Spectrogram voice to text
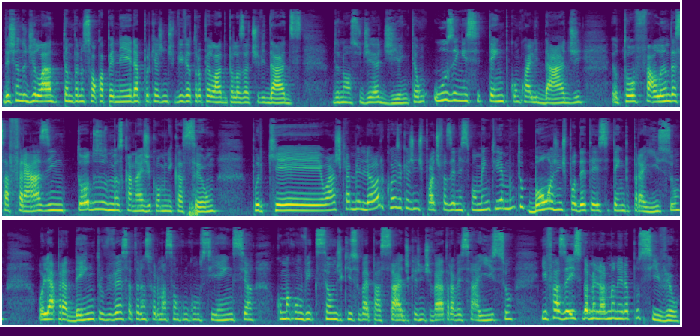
deixando de lado, tampando sol com a peneira, porque a gente vive atropelado pelas atividades do nosso dia a dia. Então, usem esse tempo com qualidade. Eu estou falando essa frase em todos os meus canais de comunicação, porque eu acho que é a melhor coisa que a gente pode fazer nesse momento e é muito bom a gente poder ter esse tempo para isso, olhar para dentro, viver essa transformação com consciência, com uma convicção de que isso vai passar, de que a gente vai atravessar isso e fazer isso da melhor maneira possível.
